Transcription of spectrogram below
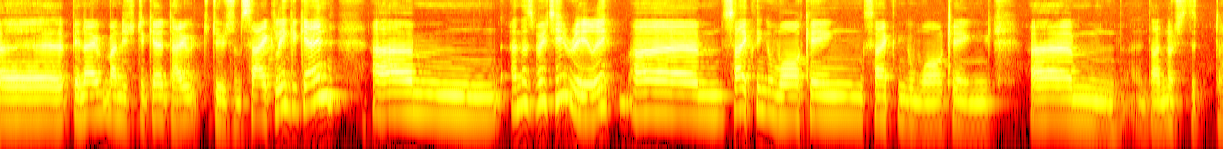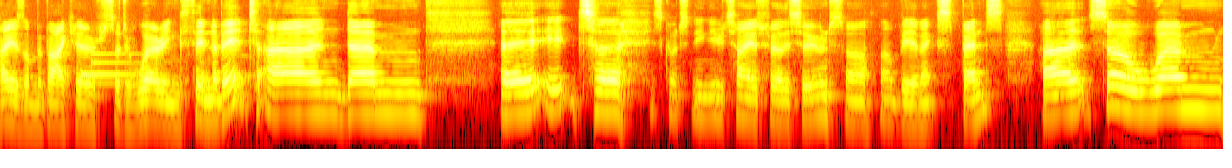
uh, been out, managed to get out to do some cycling again. Um, and that's about it really. Um, cycling and walking, cycling and walking. Um, and I noticed the tyres on my bike are sort of wearing thin a bit. And um, uh, it uh, it's got to need new tyres fairly soon, so that'll be an expense. Uh, so um,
